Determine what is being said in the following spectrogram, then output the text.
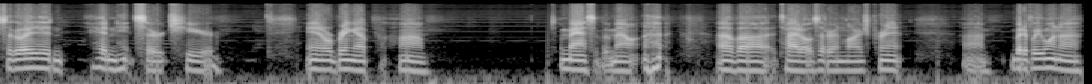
So go ahead and, ahead and hit search here and it'll bring up um, a massive amount of uh, titles that are in large print. Um, but if we want to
